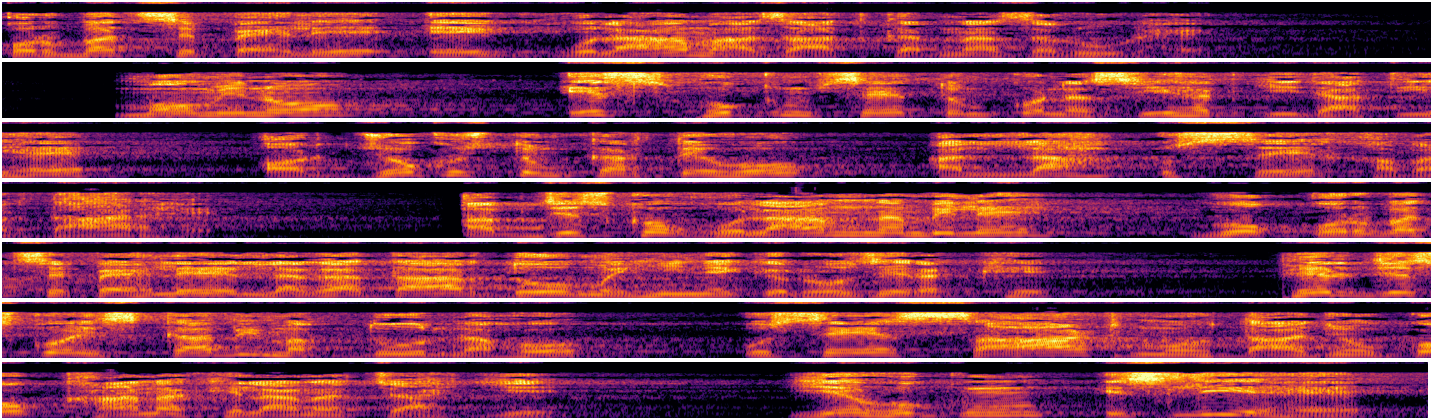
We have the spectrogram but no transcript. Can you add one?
قربت سے پہلے ایک غلام آزاد کرنا ضرور ہے۔ مومنو، اس حکم سے تم کو نصیحت کی جاتی ہے اور جو کچھ تم کرتے ہو، اللہ اس سے خبردار ہے۔ اب جس کو غلام نہ ملے وہ قربت سے پہلے لگاتار دو مہینے کے روزے رکھے، پھر جس کو اس کا بھی مقدور نہ ہو، اسے ساٹھ محتاجوں کو کھانا کھلانا چاہیے۔ یہ حکم اس لیے ہے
